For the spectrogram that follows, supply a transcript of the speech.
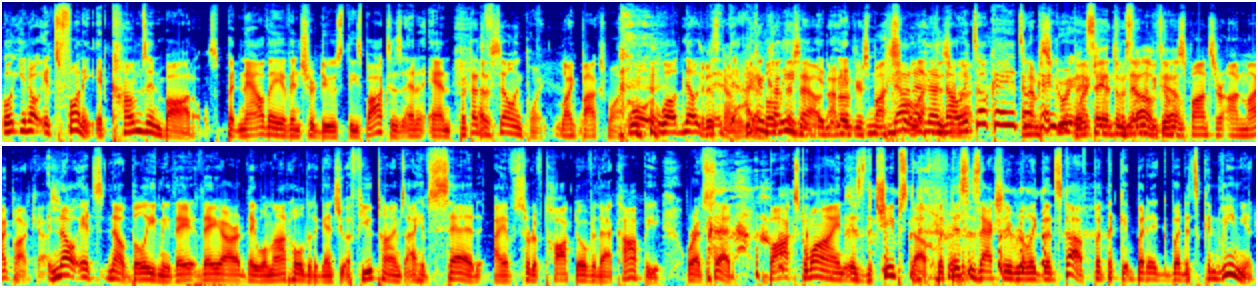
Well, you know, it's funny. It comes in bottles, but now they have introduced these boxes, and and But that's a selling point, like box wine. well, well, no, It is th- kind of, yeah. I can cut believe this me, out. it- I don't know it- if your sponsor No, will no, like no, or no. not. It's okay. It's and okay. I'm screwing They my say it chance for them to themselves, become yeah. a sponsor on my podcast. No, it's no. Believe me, they they are. They will not hold it against you. A few times I have said, I have sort of talked over that copy where I've said, boxed wine is the cheap stuff, but this is actually really good stuff. But the but it, but it's convenient.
